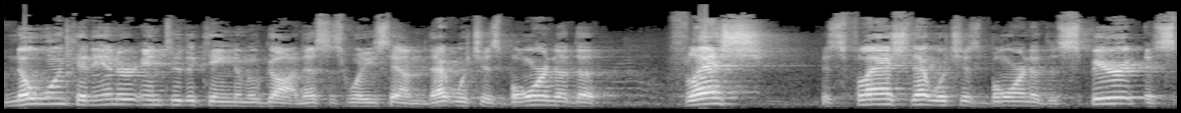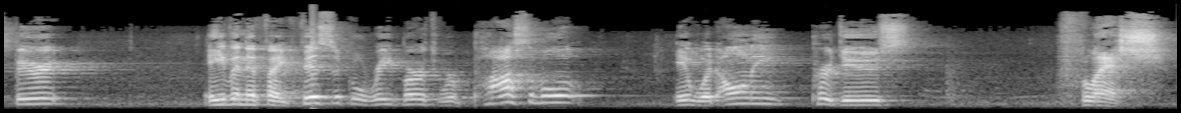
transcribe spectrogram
no one can enter into the kingdom of God. This is what he's telling. That which is born of the flesh is flesh, that which is born of the Spirit is spirit. Even if a physical rebirth were possible, it would only produce flesh.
